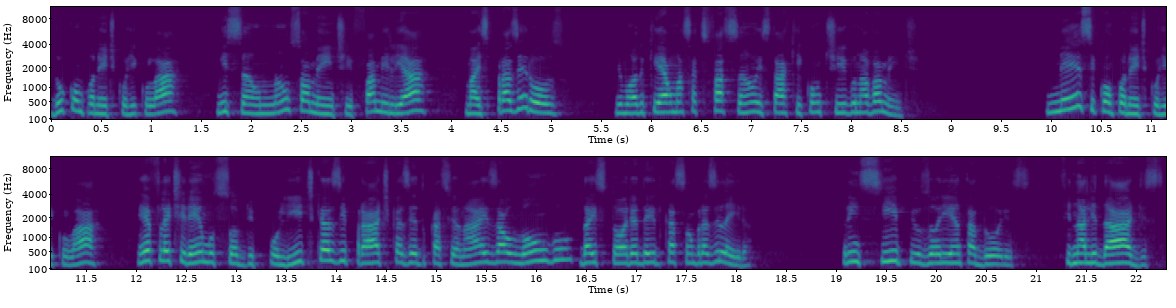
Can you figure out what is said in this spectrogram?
do componente curricular me são não somente familiar, mas prazeroso, de modo que é uma satisfação estar aqui contigo novamente. Nesse componente curricular, refletiremos sobre políticas e práticas educacionais ao longo da história da educação brasileira. Princípios orientadores, finalidades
